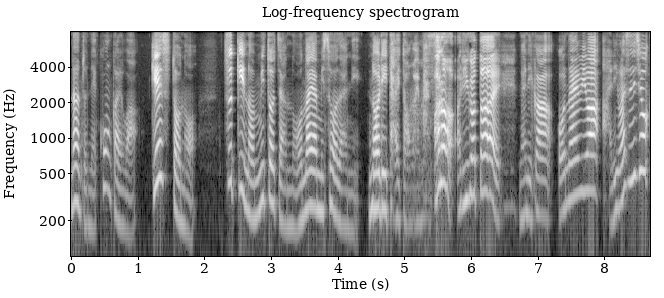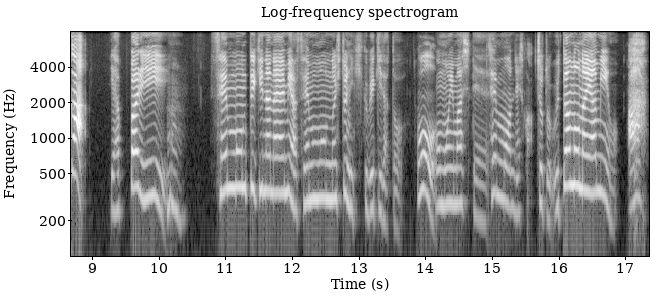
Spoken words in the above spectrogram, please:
なんとね、今回はゲストの月のみとちゃんのお悩み相談に乗りたいと思います。あら、ありがたい。何かお悩みはありますでしやっぱり、ょうかん。専門的な悩みは専門の人に聞くべきだとお思いまして、専門ですか？ちょっと歌の悩みを。あ、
